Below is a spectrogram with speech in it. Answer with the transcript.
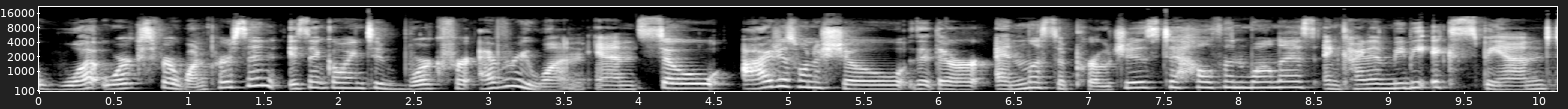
what works for one person isn't going to work for everyone. And so I just want to show that there are endless approaches to health and wellness and kind of maybe expand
